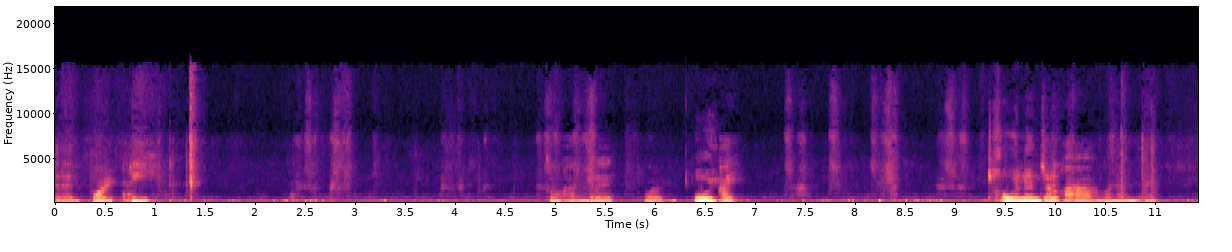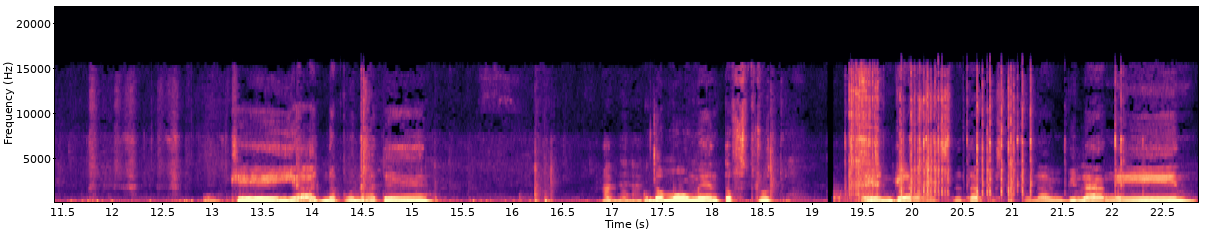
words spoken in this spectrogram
240. 240. Uy, Ay, tsaka 100. tsaka 100. Okay, i-add na po natin. The moment of truth. Ayan guys, natapos na po namin bilangin.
